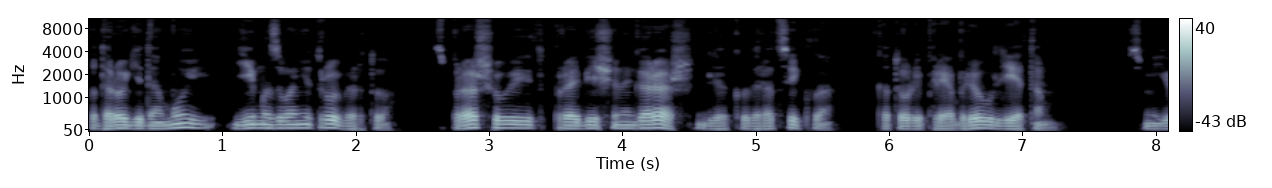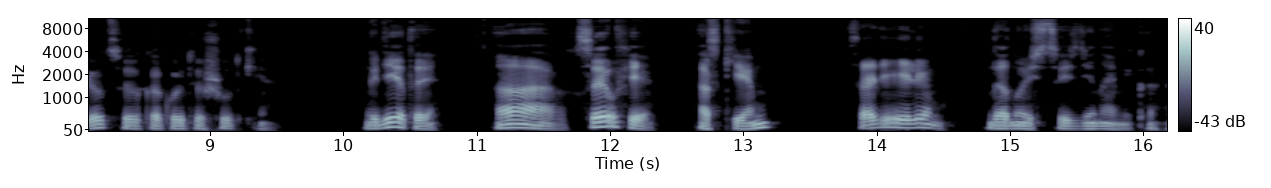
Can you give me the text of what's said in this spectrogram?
По дороге домой Дима звонит Роберту, спрашивает про обещанный гараж для квадроцикла который приобрел летом. Смеется какой-то шутки. «Где ты?» «А, в селфи? А с кем? С Аделем, доносится из динамика.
